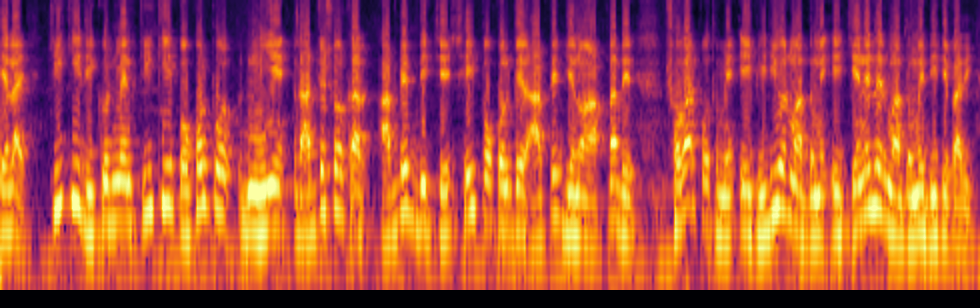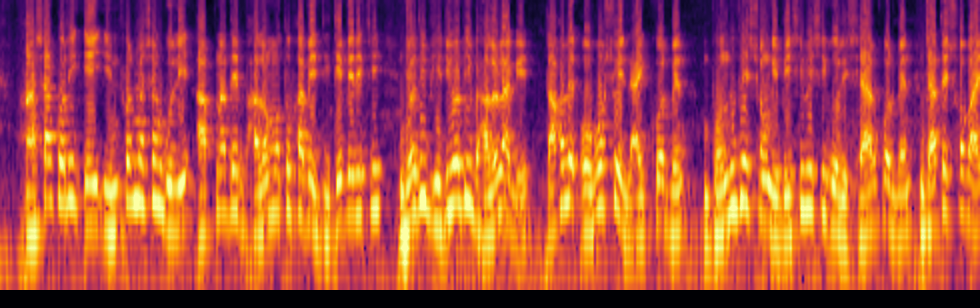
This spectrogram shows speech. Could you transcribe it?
জেলায় কি কি রিক্রুটমেন্ট কি কি প্রকল্প নিয়ে রাজ্য সরকার আপডেট দিচ্ছে, সেই প্রকল্পের আপডেট যেন আপনাদের সবার প্রথমে এই ভিডিওর মাধ্যমে, এই চ্যানেলের মাধ্যমে দিতে পারি। আশা করি এই ইনফরমেশনগুলি আপনাদের ভালো মতোভাবে দিতে পেরেছি। যদি ভিডিওটি ভালো লাগে, তাহলে অবশ্যই লাইক করবেন, বন্ধুদের সঙ্গে বেশি বেশি করে শেয়ার করবেন, যাতে সবাই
